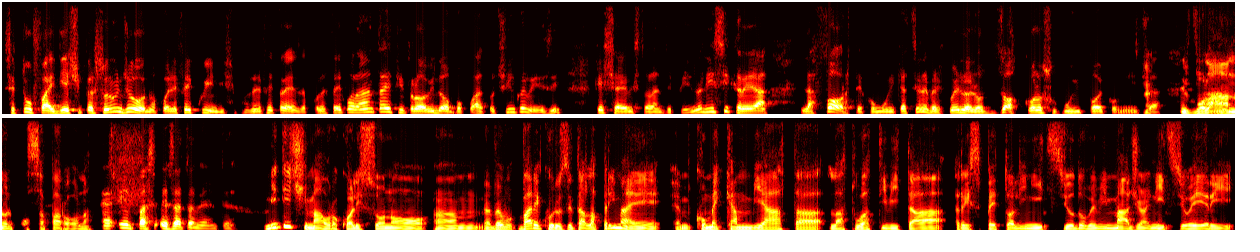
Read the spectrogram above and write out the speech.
se tu fai 10 persone un giorno, poi ne fai 15, poi ne fai 30, poi ne fai 40 e ti trovi dopo 4-5 mesi che c'è il ristorante pieno. Lì si crea la forte comunicazione perché quello è lo zoccolo su cui poi comincia. Eh, il volano, il passaparola. Eh, il pass- esattamente. Mi dici Mauro quali sono, um, avevo varie curiosità. La prima è um, com'è cambiata la tua attività rispetto all'inizio, dove mi immagino all'inizio eri,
